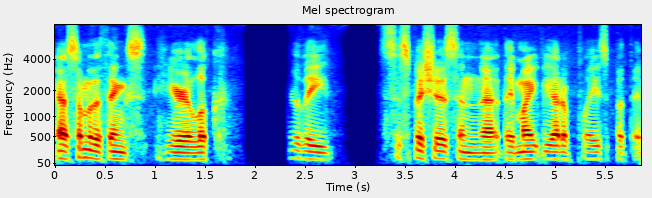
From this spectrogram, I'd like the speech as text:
Yeah, some of the things here look really suspicious and that they might be out of place, but they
